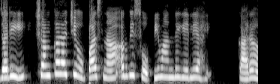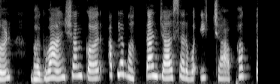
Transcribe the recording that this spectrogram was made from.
जरी शंकराची उपासना अगदी सोपी मानली गेली आहे कारण भगवान शंकर आपल्या भक्तांच्या सर्व इच्छा फक्त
